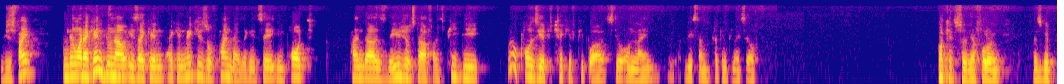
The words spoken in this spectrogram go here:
Which is fine. And then what I can do now is I can I can make use of pandas. I can say import pandas, the usual stuff as PD. I'll pause here to check if people are still online. At least I'm talking to myself. Okay, so they're following. That's good.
